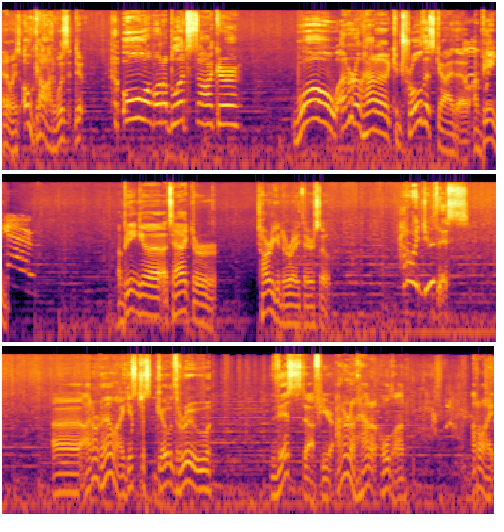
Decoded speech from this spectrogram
Anyways, oh god, was it? Oh, I'm on a Bloodstalker. Whoa, I don't know how to control this guy though. I'm being, I'm being uh, attacked or targeted right there. So, how do I do this? Uh, I don't know. I guess just go through this stuff here. I don't know how to. Hold on. How do I...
